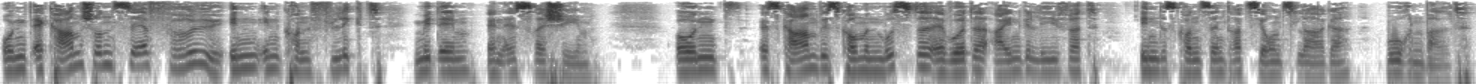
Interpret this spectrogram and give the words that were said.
und er kam schon sehr früh in, in Konflikt mit dem NS-Regime. Und es kam, wie es kommen musste. Er wurde eingeliefert in das Konzentrationslager Buchenwald.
